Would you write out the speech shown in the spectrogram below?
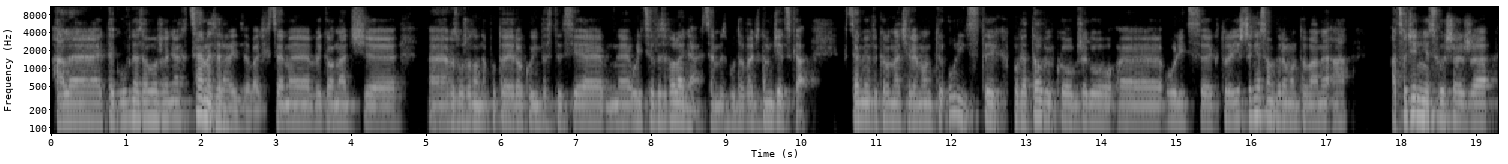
Ale te główne założenia chcemy zrealizować. Chcemy wykonać e, rozłożoną na półtorej roku inwestycję ulicy Wyzwolenia. Chcemy zbudować dom dziecka. Chcemy wykonać remonty ulic tych powiatowych koło brzegu ulic, które jeszcze nie są wyremontowane, a, a codziennie słyszę, że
